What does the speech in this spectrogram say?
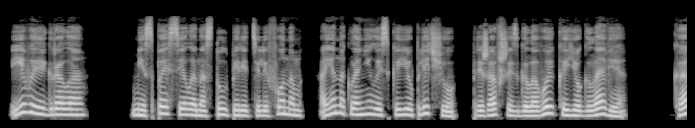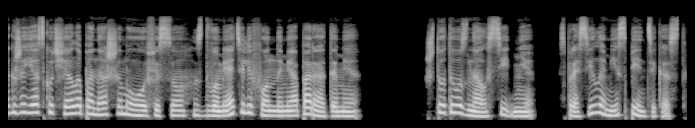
И выиграла. Мисс П. села на стул перед телефоном, а я наклонилась к ее плечу, прижавшись головой к ее голове. Как же я скучала по нашему офису с двумя телефонными аппаратами. «Что ты узнал, Сидни?» — спросила мисс Пентикост.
